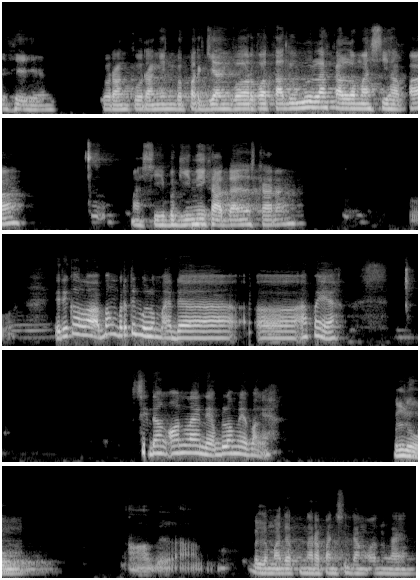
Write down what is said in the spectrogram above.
Iya. Kurang-kurangin bepergian keluar kota dulu lah kalau masih apa? Masih begini keadaannya sekarang. Jadi kalau abang berarti belum ada uh, apa ya? Sidang online ya, belum ya bang ya? Belum. Oh belum belum ada penerapan sidang online.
